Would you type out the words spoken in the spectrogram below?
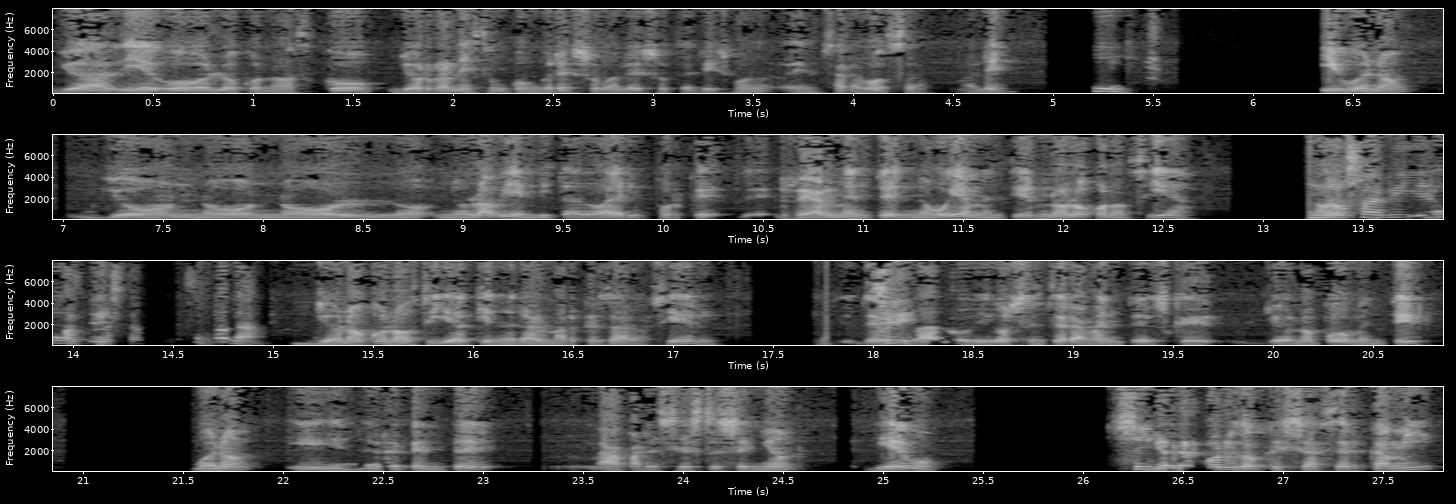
Yo a Diego lo conozco, yo organizo un congreso, ¿vale? Esoterismo en Zaragoza, ¿vale? Sí. Y bueno, yo no, no, no, no lo había invitado a él porque realmente, no voy a mentir, no lo conocía. No, sabía de esta persona. Yo no conocía quién era el Marqués de Araciel. De verdad, lo digo sinceramente, es que yo no puedo mentir. Bueno, y de repente aparece este señor, Diego. Sí. Yo recuerdo que se acerca a mí,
